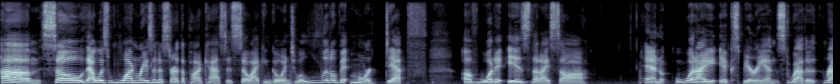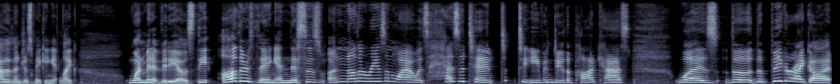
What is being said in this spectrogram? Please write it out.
Um, so that was one reason to start the podcast is so I can go into a little bit more depth of what it is that I saw and what I experienced rather rather than just making it like one minute videos. The other thing, and this is another reason why I was hesitant to even do the podcast, was the the bigger I got,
